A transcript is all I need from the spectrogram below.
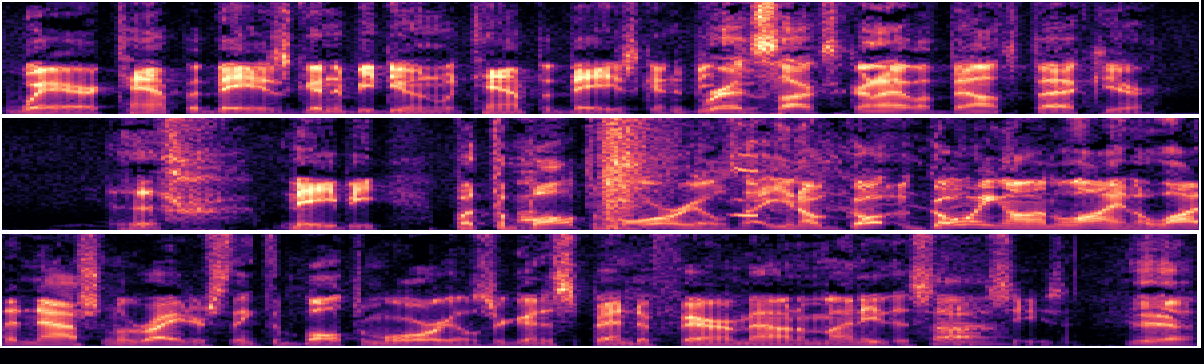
Where Tampa Bay is going to be doing what Tampa Bay is going to be Red doing. Sox are going to have a bounce back year. Maybe, but the Baltimore Orioles, you know, go, going online, a lot of national writers think the Baltimore Orioles are going to spend a fair amount of money this uh, offseason. Yeah.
